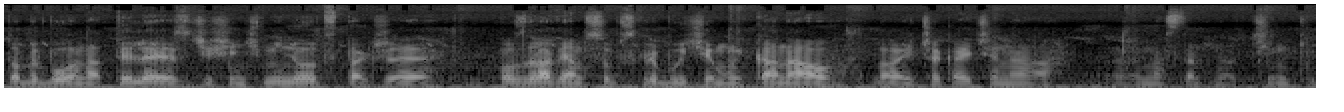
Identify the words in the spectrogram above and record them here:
To by było na tyle, jest 10 minut, także pozdrawiam, subskrybujcie mój kanał, no i czekajcie na e, następne odcinki.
